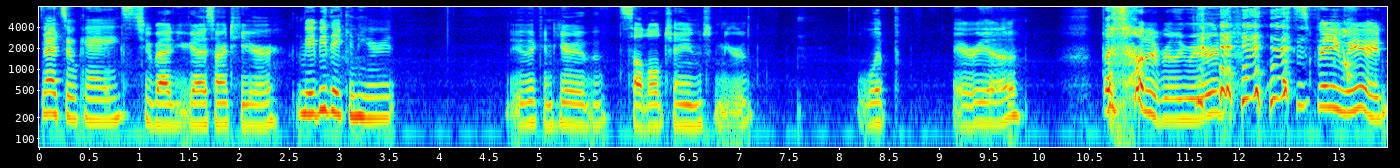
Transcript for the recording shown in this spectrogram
That's okay. it's too bad you guys aren't here Maybe they can hear it. Maybe they can hear the subtle change in your lip area. That sounded really weird. it's pretty weird.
